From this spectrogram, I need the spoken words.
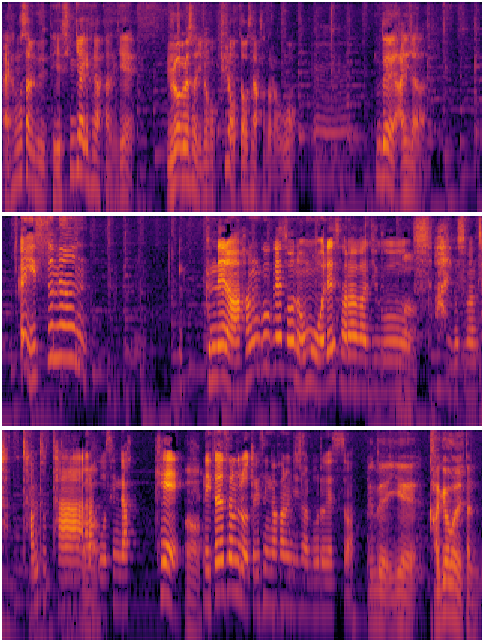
아니, 한국 사람들이 되게 신기하게 생각하는 게 유럽에서는 이런 거 필요 없다고 생각하더라고 음. 근데 아니잖아 아니 있으면 근데 나 한국에서 너무 오래 살아가지고 어. 아 이거 쓰면 참, 참 좋다라고 생각해. 어. 근데 이탈리아 사람들은 어떻게 생각하는지 잘 모르겠어. 근데 이게 가격을 일단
